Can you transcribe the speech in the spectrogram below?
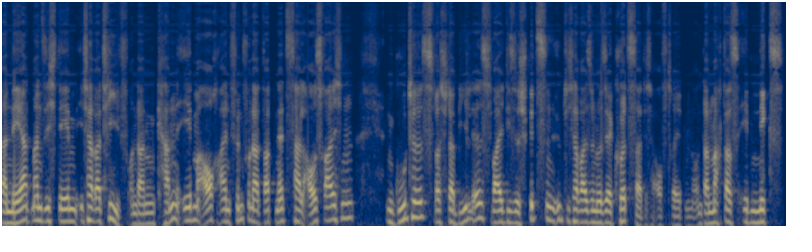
dann nähert man sich dem iterativ und dann kann eben auch ein 500 Watt Netzteil ausreichen, ein gutes, was stabil ist, weil diese Spitzen üblicherweise nur sehr kurzzeitig auftreten und dann macht das eben nichts.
